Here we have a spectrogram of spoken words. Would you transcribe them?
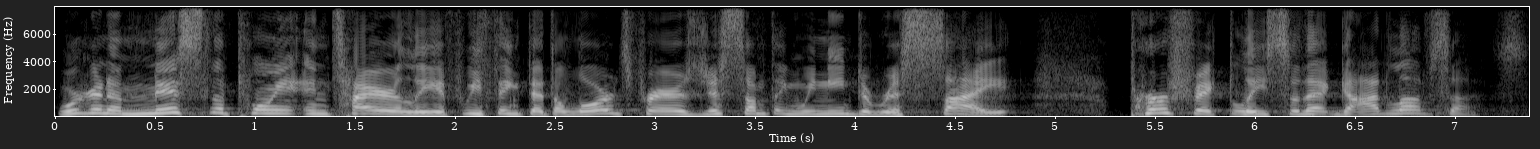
We're going to miss the point entirely if we think that the Lord's Prayer is just something we need to recite perfectly so that God loves us.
